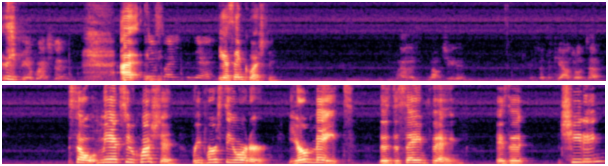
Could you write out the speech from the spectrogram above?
I yeah, same question. Well, it's not cheating. It's just a touch. So let me ask you a question. Reverse the order. Your mate does the same thing. Is it cheating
